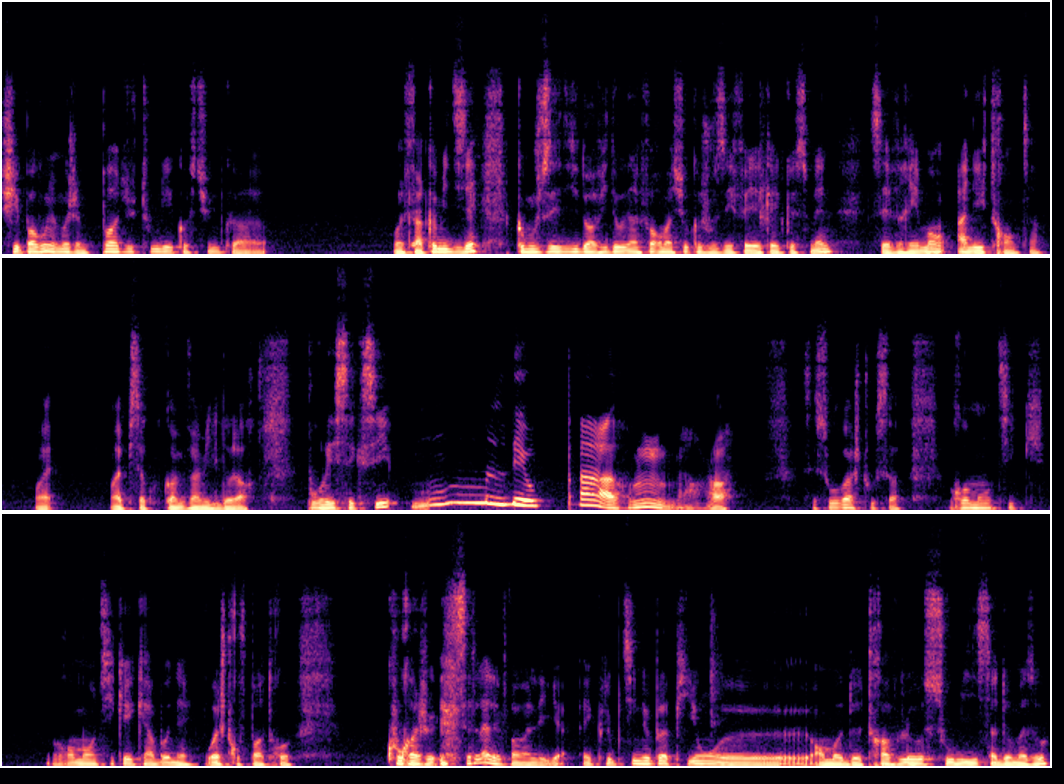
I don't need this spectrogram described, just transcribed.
Je sais pas vous, mais moi j'aime pas du tout les costumes que. Ouais, enfin, comme il disait, comme je vous ai dit dans la vidéo d'information que je vous ai fait il y a quelques semaines, c'est vraiment années 30. hein. Ouais. Ouais, puis ça coûte quand même 20 000 dollars. Pour les sexy, hmm, léopard. hmm, c'est sauvage tout ça. Romantique. Romantique un bonnet. Ouais, je trouve pas trop. Courageux. Celle-là, elle est les gars. Avec le petit nœud papillon euh, en mode travelo, soumis, sadomaso.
